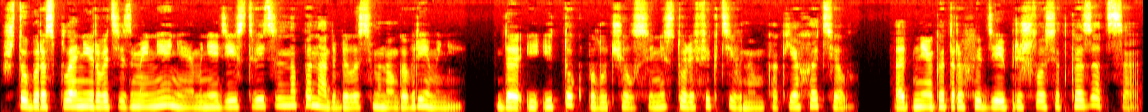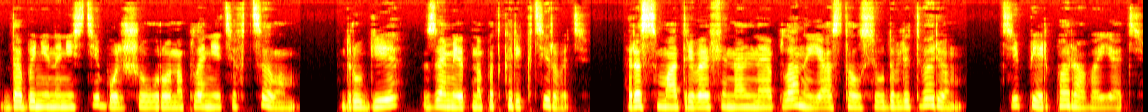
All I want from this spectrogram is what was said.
Чтобы распланировать изменения, мне действительно понадобилось много времени. Да и итог получился не столь эффективным, как я хотел. От некоторых идей пришлось отказаться, дабы не нанести больше урона планете в целом. Другие заметно подкорректировать. Рассматривая финальные планы, я остался удовлетворен. Теперь пора воять.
